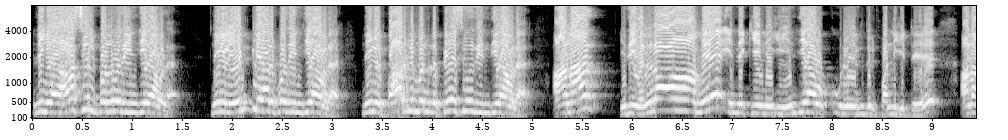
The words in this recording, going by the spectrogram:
நீங்க அரசியல் பண்ணுவது இந்தியாவில் நீங்கள் எம்பியா இருப்பது இந்தியாவில் நீங்கள் பார்லிமெண்ட்ல பேசுவது இந்தியாவில். ஆனால் இது எல்லாமே இன்னைக்கு இன்னைக்கு இந்தியாவுக்குள்ள இருந்து பண்ணிக்கிட்டு ஆனா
